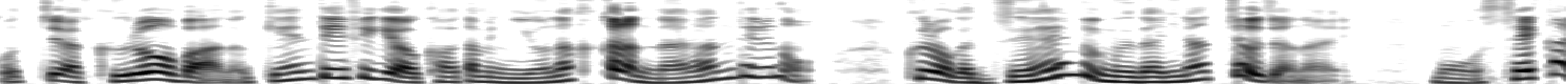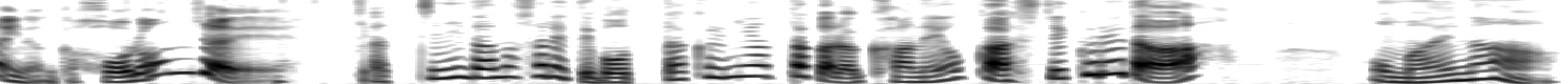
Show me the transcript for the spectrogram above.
こっちはクローバーの限定フィギュアを買うために夜中から並んでるの。苦労が全部無駄になっちゃうじゃない。もう世界なんか滅んじゃえ。キャッチに騙されてぼったくりにあったから金を貸してくれだ。お前な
